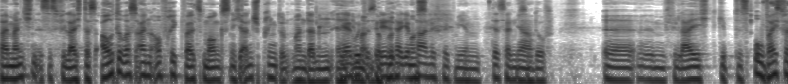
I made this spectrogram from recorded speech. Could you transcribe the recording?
bei manchen ist es vielleicht das Auto, was einen aufregt, weil es morgens nicht anspringt und man dann äh, Ja gut, das redet halt muss. japanisch mit mir. Das ist halt ein bisschen Ja. doof. Äh, ähm, vielleicht gibt es, oh, weißt du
